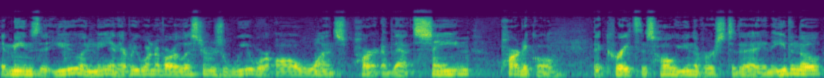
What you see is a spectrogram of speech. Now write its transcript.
it means that you and me and every one of our listeners, we were all once part of that same particle that creates this whole universe today. And even though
